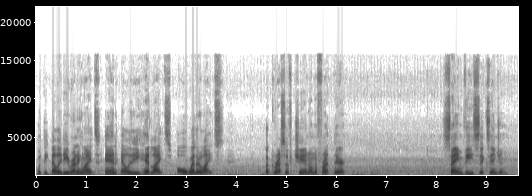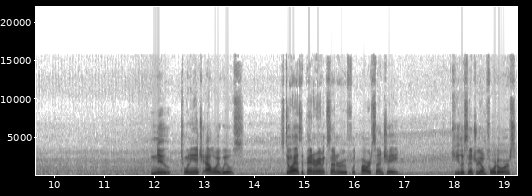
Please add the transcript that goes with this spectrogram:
with the LED running lights and LED headlights, all weather lights. Aggressive chin on the front there. Same V6 engine. New 20 inch alloy wheels. Still has the panoramic sunroof with power sunshade. Keyless entry on four doors.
